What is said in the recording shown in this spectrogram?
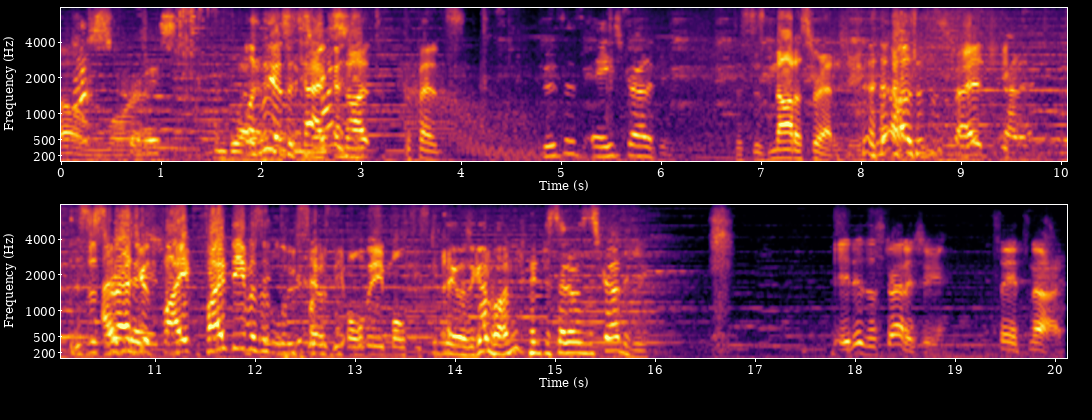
Oh, oh lord. Christ. I'm glad. Luckily it's attack and not defense. This is a strategy. This is not a strategy. this is strategy. Strategy. This is a I strategy say- with five five D.Vas and Lucio is the only multi-strategy. it was a good one. I just said it was a strategy. It is a strategy. Say it's not.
